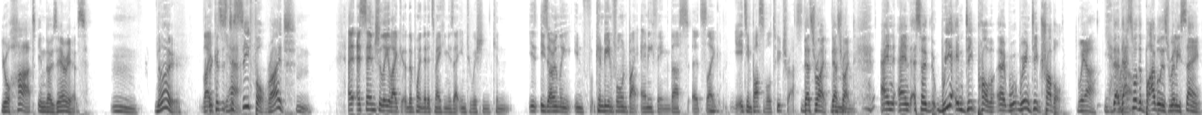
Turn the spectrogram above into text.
your heart in those areas? Mm. No. Like, because it's yeah. deceitful, right? Essentially like the point that it's making is that intuition can is, only inf- can be informed by anything thus it's like it's impossible to trust That's right. That's Hmm. right. And and so we are in deep problem. Uh, we're in deep trouble. We are. yeah Th- That's what the Bible is really saying,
